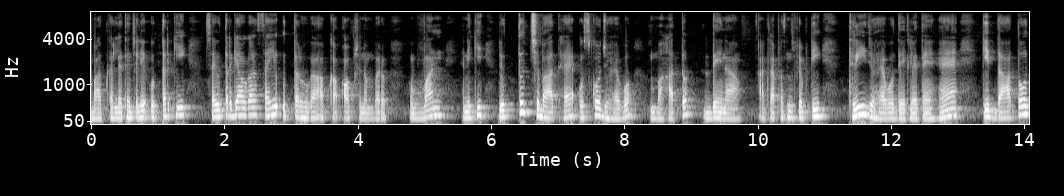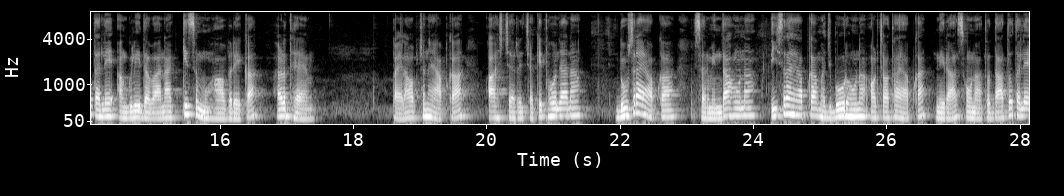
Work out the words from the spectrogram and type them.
बात कर लेते हैं। चलिए, उत्तर की सही उत्तर क्या होगा? सही उत्तर होगा आपका ऑप्शन नंबर वन यानी कि जो तुच्छ बात है, उसको जो है वो महत्व देना। अगला प्रश्न फिफ्टी थ्री जो है वो देख लेते हैं कि दांतों तले अंगुली दबाना किस मुहावरे का अर्थ है? पहला ऑप्शन है आपका आश्चर्यचकित हो जाना। दूसरा है आपका शर्मिंदा होना, तीसरा है आपका मजबूर होना और चौथा है आपका निराश होना। तो दांतों तले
